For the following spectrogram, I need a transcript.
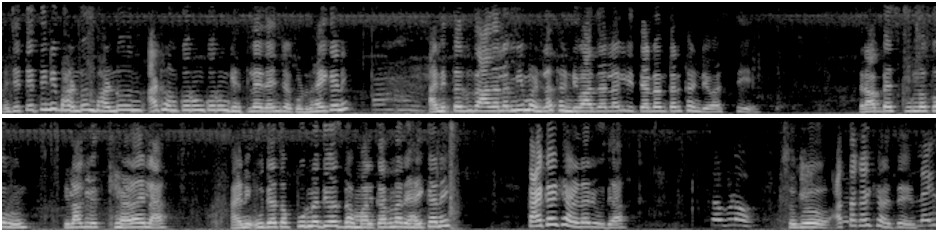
म्हणजे ते तिने भांडून भांडून आठवण करून करून घेतलंय त्यांच्याकडून हाय का नाही? आणि तर दादाला मी म्हटलं थंडी वाजायला लागली त्यानंतर थंडी वाजते तर अभ्यास पूर्ण करून ते लागलेत खेळायला. आणि उद्याचा पूर्ण दिवस धमाल करणार आहे का नाही? काय काय खेळणार आहे उद्या? सगळं. सगळं. आता काय खेळते? लई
